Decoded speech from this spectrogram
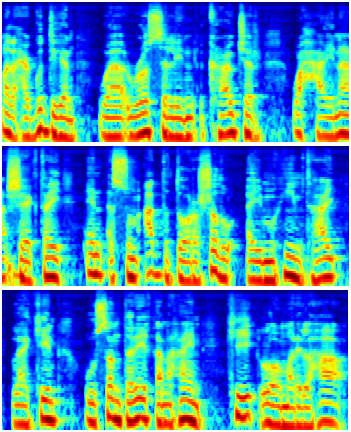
madaxa guddigan waa rosalin croucher waxayna sheegtay in sumcadda doorashadu ay muhiim tahay laakiin uusan dariiqan ahayn kii loo mari lahaa.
